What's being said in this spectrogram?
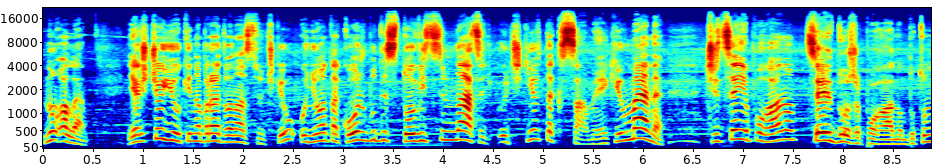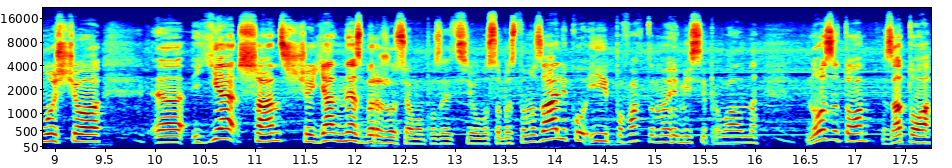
Ну але, якщо Юкі набере 12 очків, у нього також буде 118 очків, так само, як і в мене. Чи це є погано? Це є дуже погано, бо тому що е, є шанс, що я не збережу сьому позицію в особистому заліку, і по факту моя місія провалена. Ну зато, зато,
